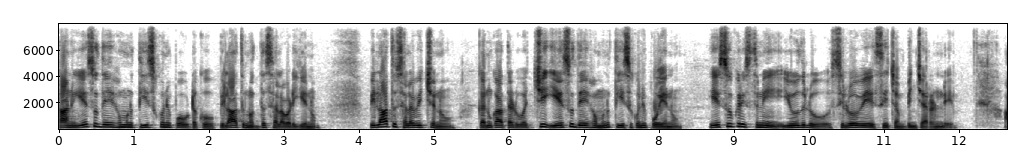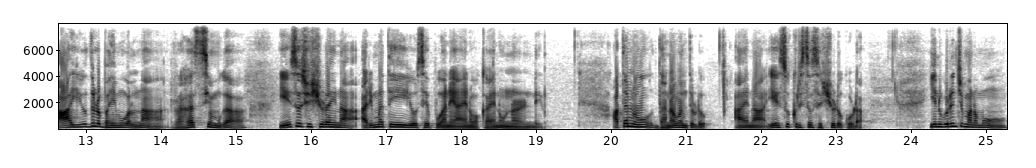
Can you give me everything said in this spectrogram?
తాను యేసు దేహమును తీసుకుని పోవుటకు పిలాతు నొద్ద సెలవడిగాను. పిలాతు సెలవిచ్చెను కనుక అతడు వచ్చి యేసు దేహమును తీసుకుని పోయెను. యేసుక్రీస్తుని యూదులు సిలువ వేసి చంపించారండి. ఆ యూదుల భయము వలన రహస్యముగా యేసు శిష్యుడైన అరిమతే యోసేపు అనే ఆయన ఒక ఆయన ఉన్నాడండి. అతను ధనవంతుడు ఆయన యేసుక్రీస్తు శిష్యుడు కూడా. ఈయన గురించి మనము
